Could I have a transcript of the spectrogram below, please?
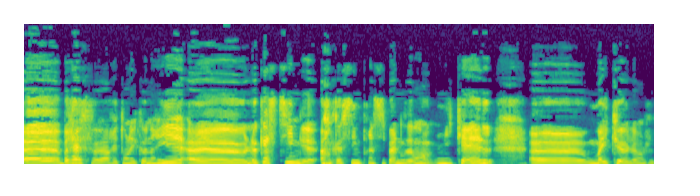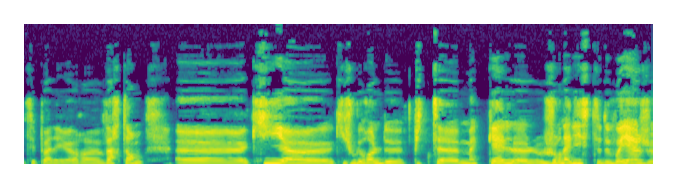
Euh, bref, arrêtons les conneries. Euh, le casting, en casting principal, nous avons Michael euh, Michael, hein, je ne sais pas d'ailleurs, euh, Vartan, euh, qui qui joue le rôle de Pete McKell, le journaliste de voyage.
